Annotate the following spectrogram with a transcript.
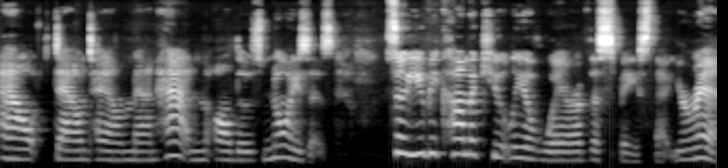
out downtown Manhattan, all those noises. So you become acutely aware of the space that you're in.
